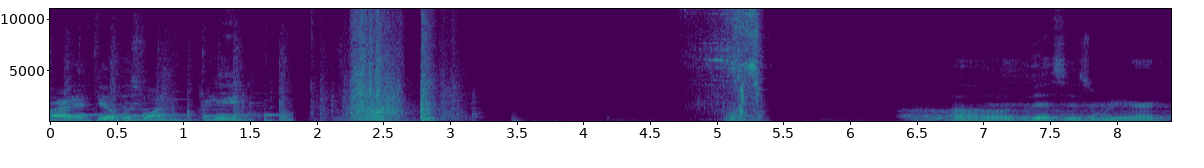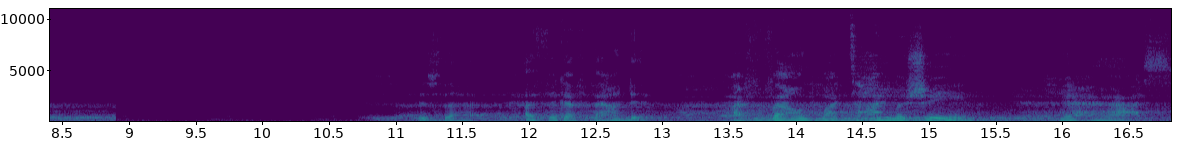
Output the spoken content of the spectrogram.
Alright, I feel this one. Ready? Oh, this is weird. Is that? I think I found it. I found my time machine. Yes.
